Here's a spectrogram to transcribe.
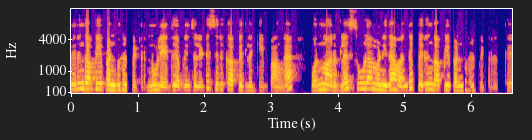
பெருங்காப்பிய பண்புகள் பெற்ற நூல் எது அப்படின்னு சொல்லிட்டு சிறு காப்பியத்துல கேட்பாங்க. ஒன் மார்க்ல சூளாமணி தான் வந்து பெருங்காப்பிய பண்புகள் பெற்றிருக்கு.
